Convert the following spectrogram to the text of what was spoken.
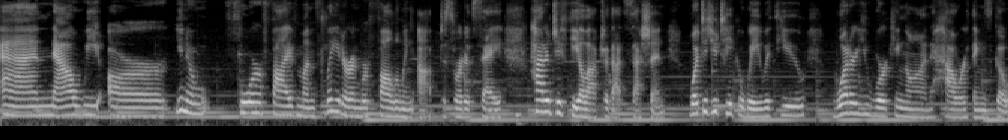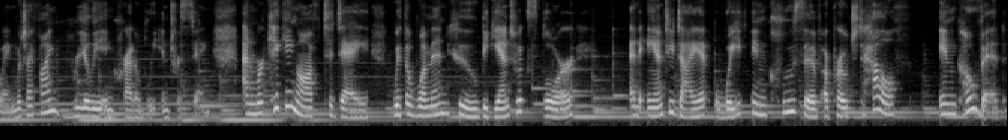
and now we are, you know, four or five months later, and we're following up to sort of say, How did you feel after that session? What did you take away with you? What are you working on? How are things going? Which I find really incredibly interesting. And we're kicking off today with a woman who began to explore an anti diet, weight inclusive approach to health in COVID.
